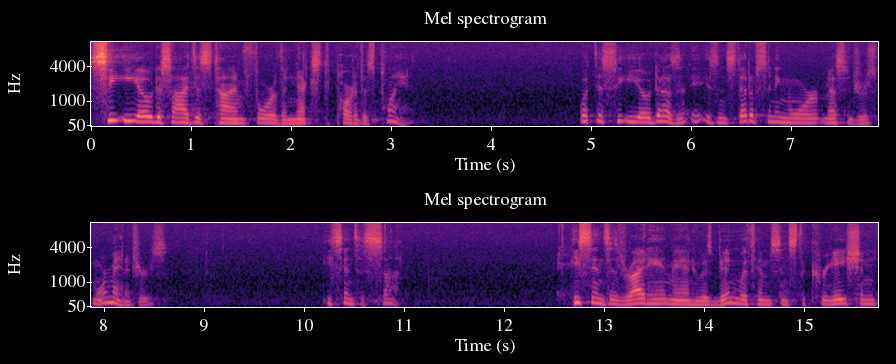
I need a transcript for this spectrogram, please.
CEO decides it's time for the next part of his plan, what this CEO does is instead of sending more messengers, more managers, he sends his son. He sends his right hand man who has been with him since the creation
